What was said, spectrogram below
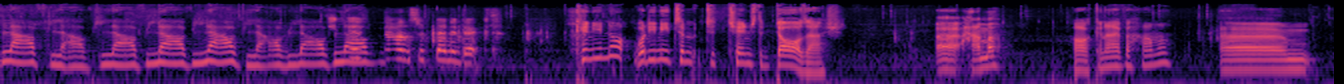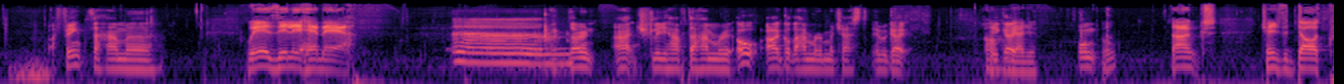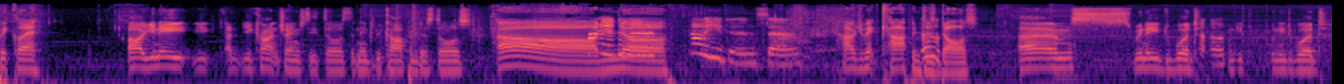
Love, love, love, love, love, love, love, love. Dance with Benedict. Can you not? What do you need to to change the doors, Ash? Uh, hammer. Oh, can I have a hammer? Um, I think the hammer. Where's Illyhammer? hammer? Um. I don't actually have the hammer. Oh, I got the hammer in my chest. Here we go. Here oh, you go. behind you. Oh, thanks. Change the doors quickly. Oh, you need you, uh, you can't change these doors. They need to be carpenter's doors. Oh Hi, no! How are you doing, sir? How do you make carpenter's oh. doors? Um, we need wood. Uh -oh. We need we need wood.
